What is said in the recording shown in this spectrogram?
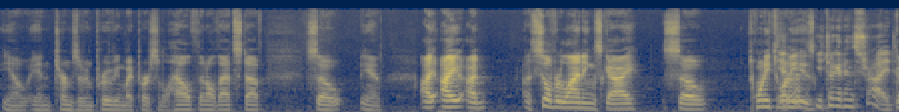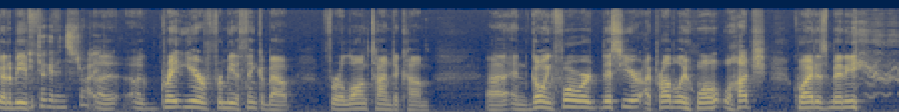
you know, in terms of improving my personal health and all that stuff. So you know, I, I I'm a silver linings guy. So 2020 Yeah, is you took it in stride. gonna be You took it in stride. a, a great year for me to think about for a long time to come. Uh, and going forward this year, I probably won't watch quite as many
